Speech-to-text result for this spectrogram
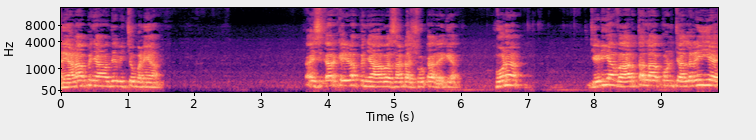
ਹਰਿਆਣਾ ਪੰਜਾਬ ਦੇ ਵਿੱਚੋਂ ਬਣਿਆ। ਇਸ ਕਰਕੇ ਜਿਹੜਾ ਪੰਜਾਬ ਆ, ਸਾਡਾ ਛੋਟਾ ਰਹਿ ਗਿਆ। ਹੁਣ ਜਿਹੜੀਆਂ ਵਾਰਤਾਲਾਪ ਹੁਣ ਚੱਲ ਰਹੀ ਹੈ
